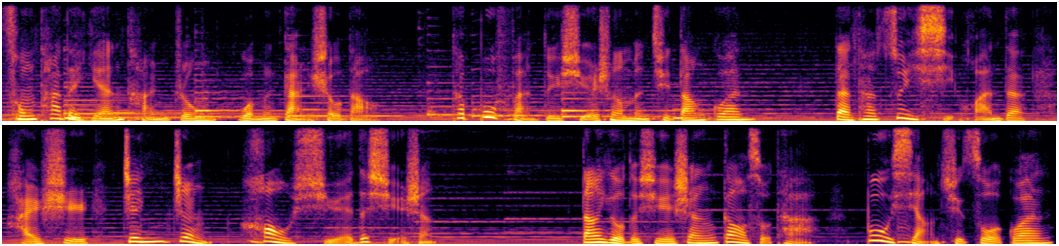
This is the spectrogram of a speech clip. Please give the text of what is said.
从他的言谈中，我们感受到，他不反对学生们去当官，但他最喜欢的还是真正好学的学生。当有的学生告诉他不想去做官，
